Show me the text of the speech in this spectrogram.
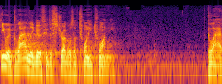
he would gladly go through the struggles of 2020. Gladly.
